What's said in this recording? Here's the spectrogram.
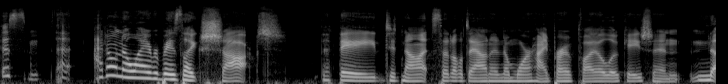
this I don't know why everybody's like shocked that they did not settle down in a more high profile location. No,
